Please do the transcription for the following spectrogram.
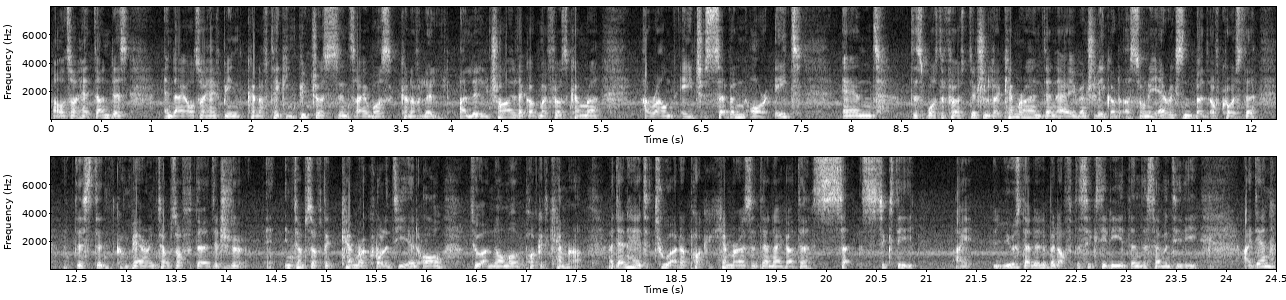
I also had done this and I also have been kind of taking pictures since I was kind of a little, a little child. I got my first camera around age 7 or 8 and this was the first digital camera and then I eventually got a Sony Ericsson but of course the, this didn't compare in terms of the digital in terms of the camera quality at all to a normal pocket camera. I then had two other pocket cameras and then I got a 60 I used a little bit of the 60D, then the 70D. I then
